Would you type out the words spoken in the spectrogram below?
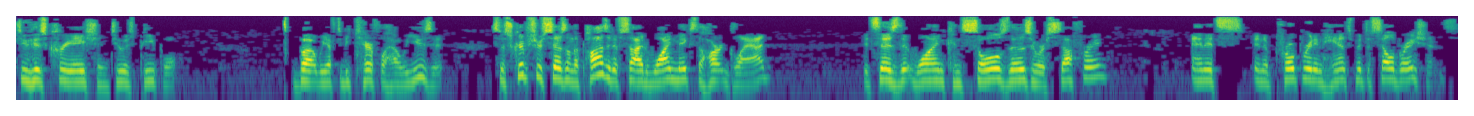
to His creation, to His people. But we have to be careful how we use it. So, Scripture says on the positive side, wine makes the heart glad. It says that wine consoles those who are suffering, and it's an appropriate enhancement to celebrations.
